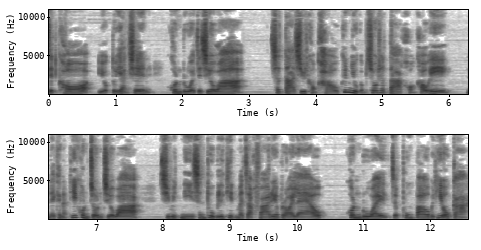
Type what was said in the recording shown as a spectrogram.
17 ข้อ ยกตัวอย่างเช่น คนรวยจะเชื่อว่าชะตาชีวิตของเขาขึ้นอยู่กับโชคชะตาของเขาเอง ในขณะที่คนจนเชื่อว่า ชีวิตนี้ฉันถูกลิขิตมาจากฟ้าเรียบร้อยแล้ว คนรวยจะพุ่งเป้าไปที่โอกาส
